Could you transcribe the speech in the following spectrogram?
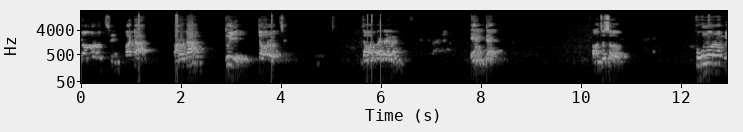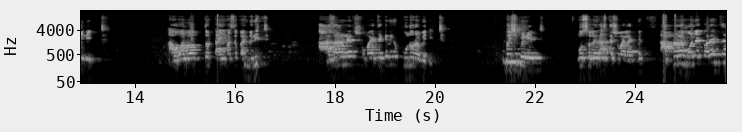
জহর হচ্ছে, কয়টা? বারোটা? জহর হচ্ছে। জহর কয়টায় হয়? একটাই অথচ পনেরো মিনিট। টাইম আছে কয় মিনিট? আজানের সময় থেকে নাকি পনেরো মিনিট। বিশ মিনিট। মুসলের আসতে সময় লাগবে। আপনারা মনে করেন যে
